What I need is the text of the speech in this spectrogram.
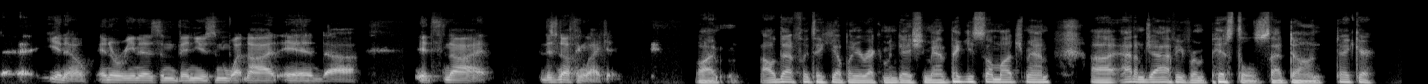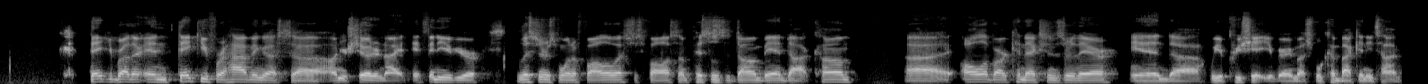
uh, you know, in arenas and venues and whatnot, and uh, it's not. There's nothing like it. I'll definitely take you up on your recommendation, man. Thank you so much, man. Uh, Adam Jaffe from Pistols at Dawn. Take care. Thank you, brother. And thank you for having us uh, on your show tonight. If any of your listeners want to follow us, just follow us on pistolsatdawnband.com. Uh, all of our connections are there, and uh, we appreciate you very much. We'll come back anytime.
